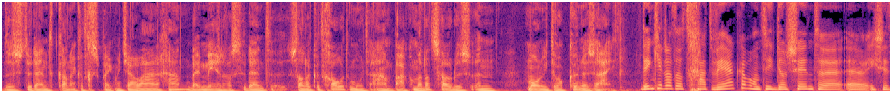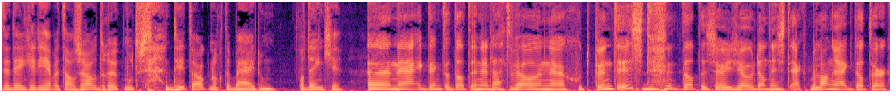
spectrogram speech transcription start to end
de student kan ik het gesprek met jou aangaan. Bij meerdere studenten zal ik het groter moeten aanpakken. Maar dat zou dus een monitor kunnen zijn. Denk je dat dat gaat werken? Want die docenten, uh, ik zit te denken, die hebben het al zo druk. Moeten ze dit ook nog erbij doen? Wat denk je? Uh, nou ja, ik denk dat dat inderdaad wel een uh, goed punt is. dat is sowieso, dan is het echt belangrijk dat er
